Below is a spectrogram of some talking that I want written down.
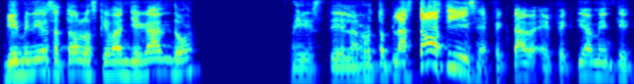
Bienvenidos a todos los que van llegando. Este, la rotoplastosis, efectivamente.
